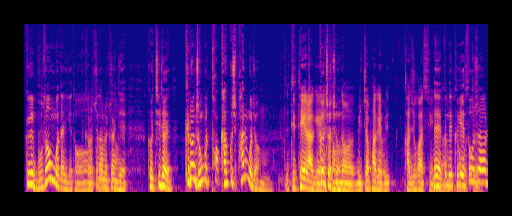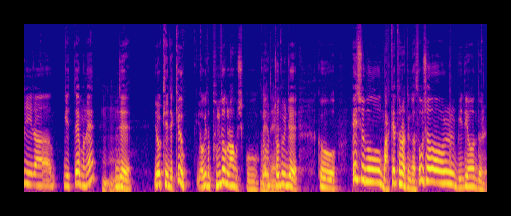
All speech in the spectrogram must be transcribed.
그게 무서운 거다 이게 더. 그렇죠, 그러다 보니까 그렇죠. 이제 그 진짜 그런 정보를 더 갖고 싶어 하는 거죠. 음, 디테일하게 그렇죠, 좀더 밀접하게 미- 가져갈 수 있는. 네, 근데 그게. 소셜이라기 때문에 음, 음, 이제 이렇게 이제 계속 여기서 분석을 하고 싶고 그리고 네네. 저도 이제 그 페이스북 마케터라든가 소셜 미디어들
